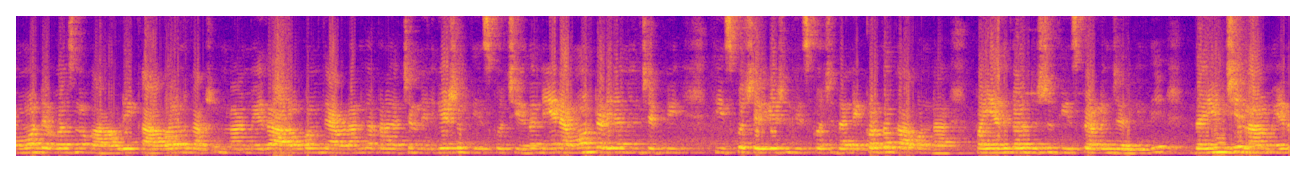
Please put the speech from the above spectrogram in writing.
అమౌంట్ ఇవ్వాల్సిన ఒక ఆవిడ కావాలని కక్ష నా మీద ఆరోపణలు తేవడానికి అక్కడ చిన్న ఇరిగేషన్ తీసుకొచ్చి ఏదో నేను అమౌంట్ అడిగానని చెప్పి తీసుకొచ్చి ఇరిగేషన్ తీసుకొచ్చి దాన్ని ఎక్కడితో కాకుండా పై అధికారుల దృష్టికి తీసుకెళ్ళడం జరిగింది. దయించి నా మీద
